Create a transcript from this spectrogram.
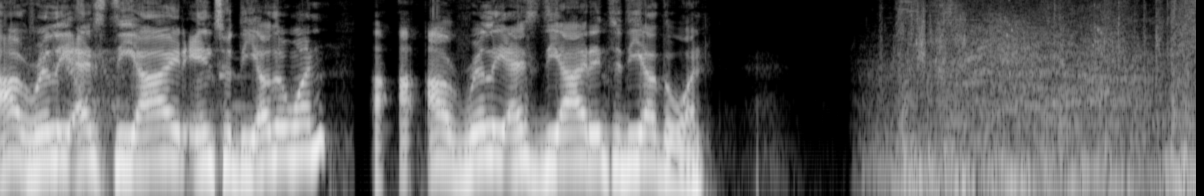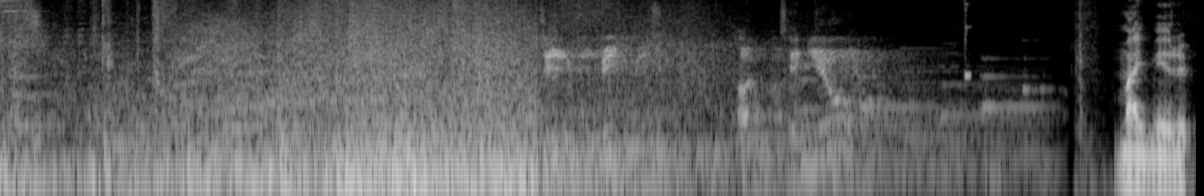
I really SDI'd into the other one. I, I, I really SDI'd into the other one. Mic muted.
